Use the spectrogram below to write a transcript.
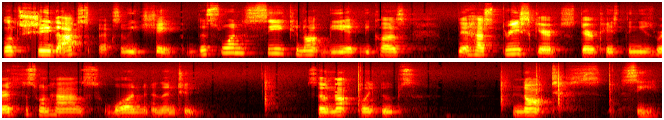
let's see the aspects of each shape. This one, C cannot be it because it has three staircase thingies, whereas this one has one and then two. So not, wait, oops, not C.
